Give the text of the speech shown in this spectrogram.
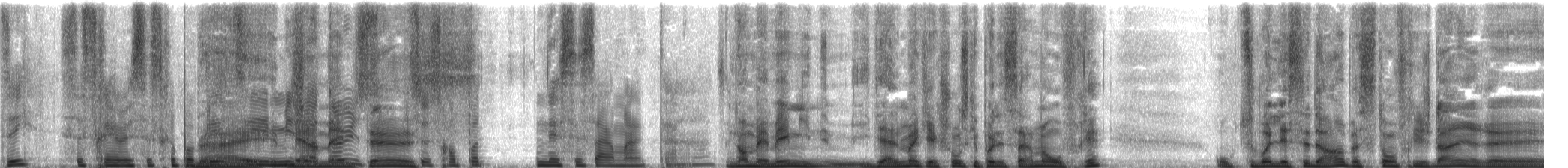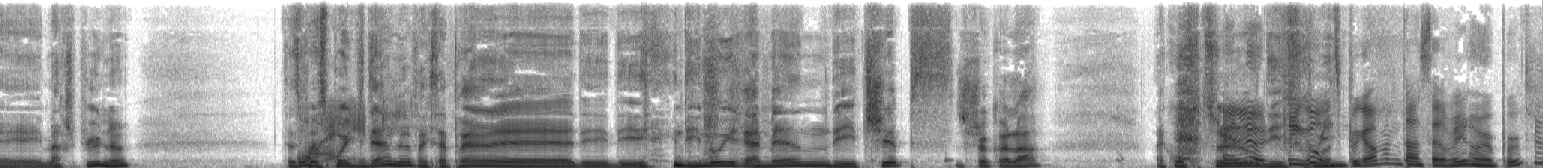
tu sais, ce serait, ce serait pas Ben, pire. Tu mijoteuse, temps, ce sera pas nécessairement le temps. tu. Non, mais même id- idéalement quelque chose qui n'est pas nécessairement au frais. Ou que tu vas laisser dehors parce que ton frigidaire euh, il marche plus, là. Ça, C'est pas- évident, là. Fait que ça prend euh, des, des, des nouilles ramen, des chips, du chocolat, la confiture, là, des le frigo, fruits. tu peux quand même t'en servir un peu. Là.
